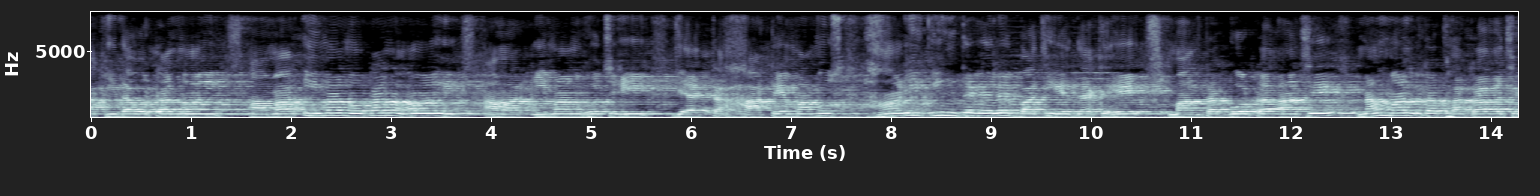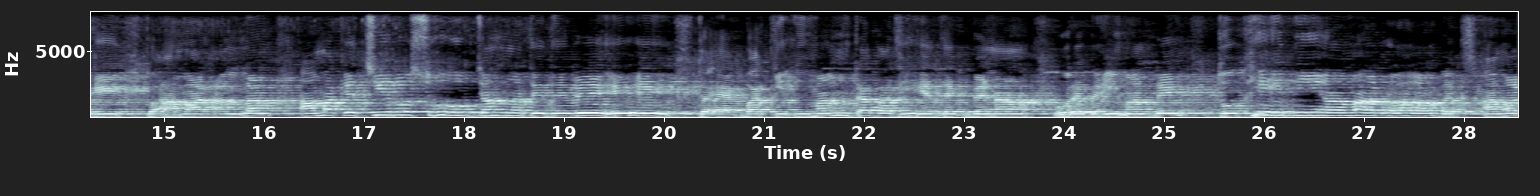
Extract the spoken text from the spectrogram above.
আকিদা ওটা নয়, আমার ইমান ওটা নয়। আমার ইমান হচ্ছে যে একটা হাটে মানুষ হাঁড়ি কিনতে গেলে বাজিয়ে দেখে, মালটা গোটা আছে না মালটা ফাটা আছে। তো আমার আল্লাহ আমাকে চির সুখ জান্নাতে দেবে। তো একবার কি ইমানটা বাজিয়ে দেখবে না। ওরে বেঈমান রে, তোকে দিয়ে আমার রব, আমার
